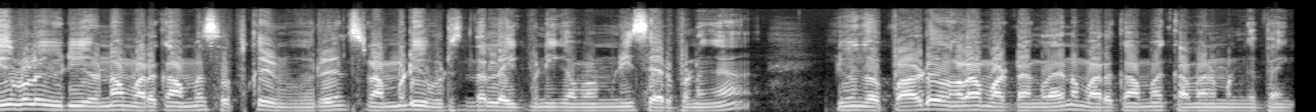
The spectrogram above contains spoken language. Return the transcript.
இதுபோல் வீடியோனா மறக்காமல் சப்ஸ்கிரைப் ஃப்ரெண்ட்ஸ் நம்முடைய பிடிச்சிருந்தால் லைக் பண்ணி கமெண்ட் பண்ணி ஷேர் பண்ணுங்கள் இவங்க பாடுவாங்களா மாட்டாங்களான்னு மறக்காமல் கமெண்ட் பண்ணுங்கள் தேங்க்யூ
